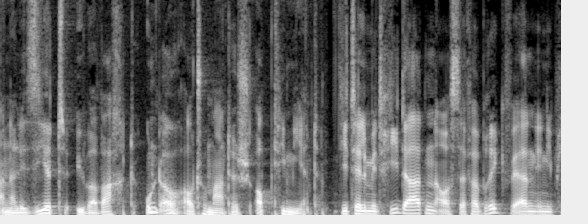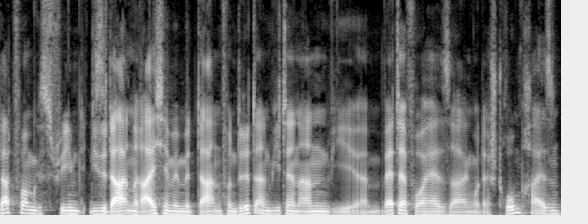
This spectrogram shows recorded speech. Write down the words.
analysiert, überwacht und auch automatisch optimiert. Die Telemetriedaten aus der Fabrik werden in die Plattform gestreamt. Diese Daten reichern wir mit Daten von Drittanbietern an, wie ähm, Wettervorhersagen oder Strompreisen.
